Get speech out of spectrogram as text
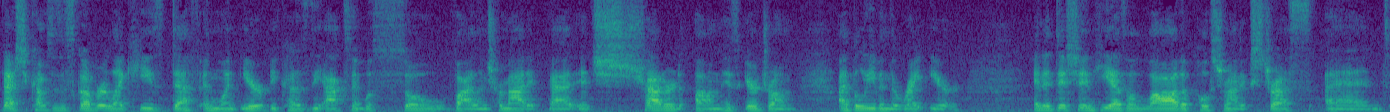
that she comes to discover like he's deaf in one ear because the accident was so violent, traumatic that it shattered um, his eardrum, I believe, in the right ear. In addition, he has a lot of post traumatic stress and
